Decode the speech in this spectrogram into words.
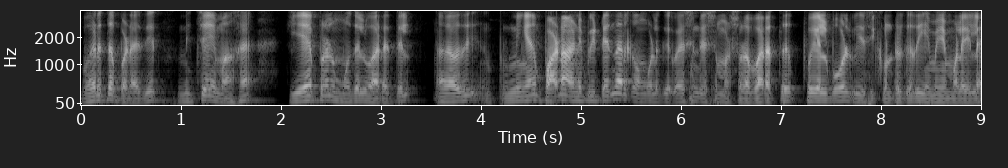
வருத்தப்படாதீர். நிச்சயமாக ஏப்ரல் முதல் வாரத்தில் அதாவது நீங்கள் படம் அனுப்பிட்டே தான் இருக்கும் உங்களுக்கு. வெஸ்டர்ன் டிஸ்டர்பன்ஸோட வரத்து புயல் போல் வீசிக்கொண்டிருக்குது இமயமலையில்.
